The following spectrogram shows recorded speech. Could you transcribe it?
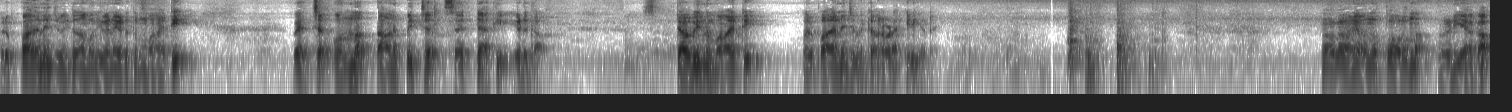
ഒരു പതിനഞ്ച് മിനിറ്റ് നമുക്ക് ഇവനെ എടുത്ത് മാറ്റി വെച്ച് ഒന്ന് തണുപ്പിച്ച് സെറ്റാക്കി എടുക്കാം. സ്റ്റവിൽ നിന്ന് മാറ്റി ഒരു പതിനഞ്ച് മിനിറ്റ് അവനവിടെ ഇരിക്കട്ടെ. നമുക്ക് അവനെ ഒന്ന് തുറന്ന് റെഡിയാക്കാം.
